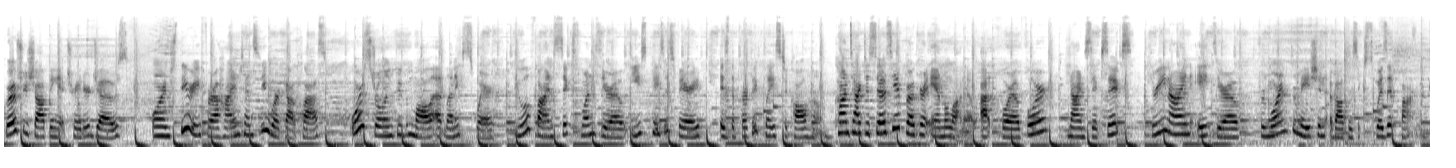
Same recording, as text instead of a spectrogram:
grocery shopping at Trader Joe's, Orange Theory for a high intensity workout class, or strolling through the mall at Lenox Square, you will find 610 East Paces Ferry is the perfect place to call home. Contact Associate Broker Ann Milano at 404 966 3980 for more information about this exquisite find.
